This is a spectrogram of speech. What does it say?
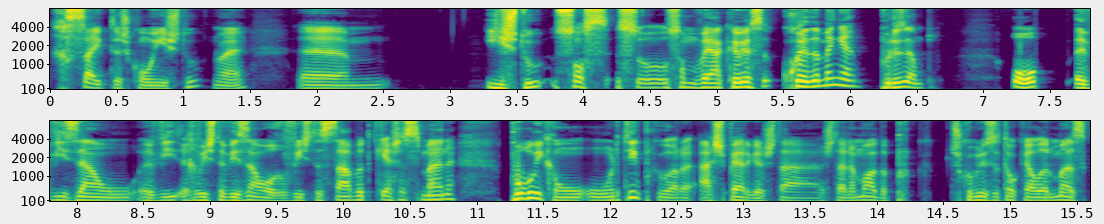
receitas com isto, não é? Um, isto só, só, só me vem à cabeça Correio da Manhã, por exemplo. Ou a Visão, a, vi, a, revista Visão ou a revista Sábado, que esta semana publicam um, um, artigo, porque agora a Asperger está, está na moda, porque descobriu-se até que Elon Musk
